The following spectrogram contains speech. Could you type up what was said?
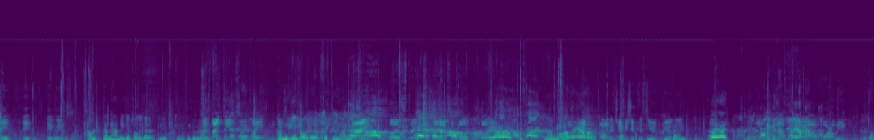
Eight, eight, eight weeks. How many, tell me how many games altogether? Can you, can you think of it? There's 19, so we play How many games altogether? 15? Nine plus three weeks of playoffs, so 12, 12 weeks. And how many games altogether? Uh, the championship this year in the Can you real tell league. me? Hey, hey. Leave it up. Four, uh, four a week. So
